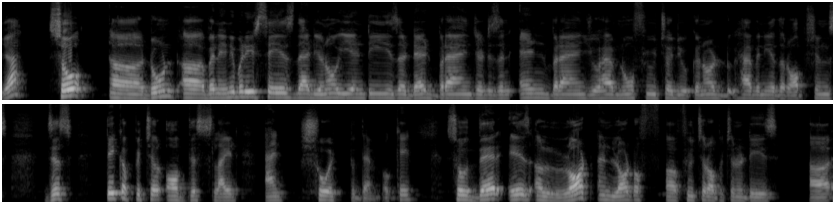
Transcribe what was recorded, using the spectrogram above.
yeah so uh, don't, uh, when anybody says that, you know, ENT is a dead branch, it is an end branch, you have no future, you cannot have any other options, just take a picture of this slide and show it to them, okay? So there is a lot and lot of uh, future opportunities uh,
